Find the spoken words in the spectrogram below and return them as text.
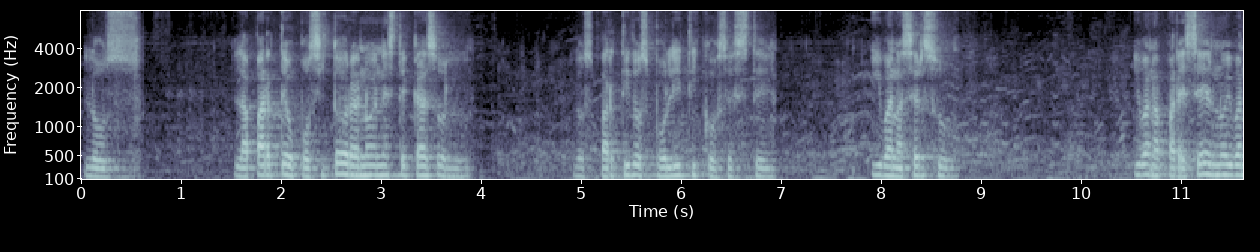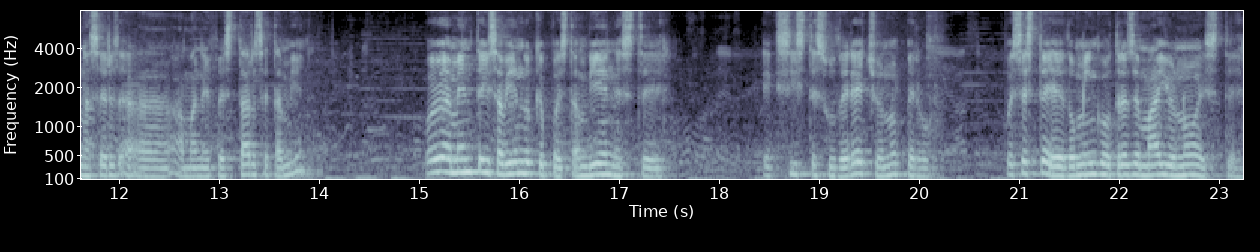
los la parte opositora, ¿no? En este caso los partidos políticos este iban a hacer su iban a aparecer, no iban a hacer a, manifestarse también. Obviamente y sabiendo que pues también este existe su derecho, ¿no? Pero pues este domingo 3 de mayo, ¿no? Este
